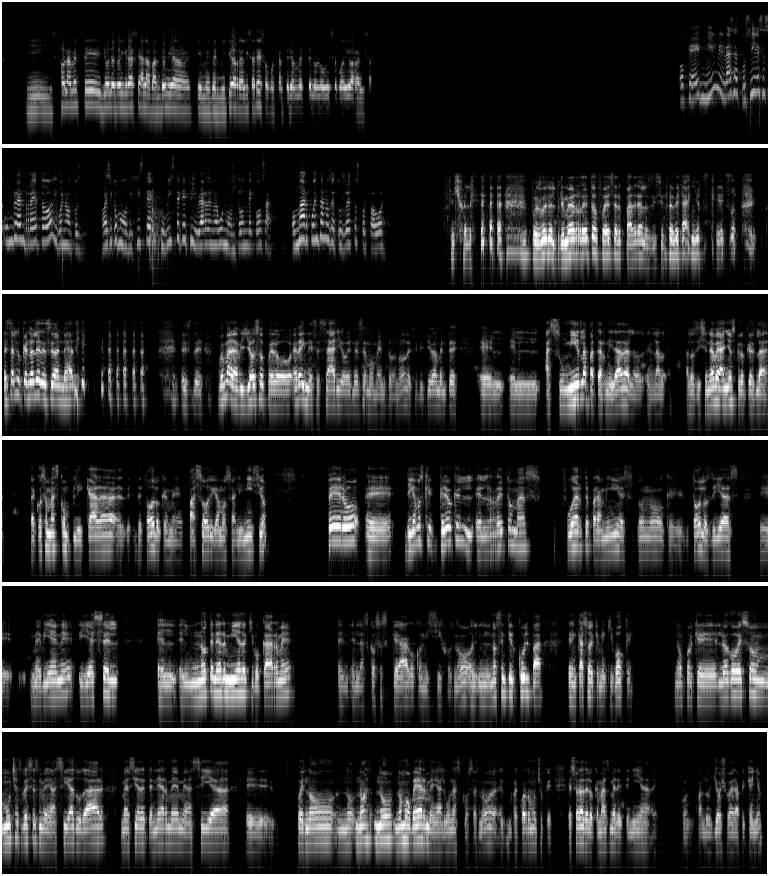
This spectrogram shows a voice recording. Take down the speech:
Y solamente yo le doy gracias a la pandemia que me permitió realizar eso, porque anteriormente no lo hubiese podido realizar. Ok, mil, mil gracias. Pues sí, ese es un gran reto y bueno, pues ahora sí como dijiste, tuviste que equilibrar de nuevo un montón de cosas. Omar, cuéntanos de tus retos, por favor. Híjole, pues bueno, el primer reto fue ser padre a los 19 años, que eso es algo que no le deseo a nadie. Este, fue maravilloso, pero era innecesario en ese momento, ¿no? Definitivamente el, asumir la paternidad a, los 19 años creo que es la, cosa más complicada de, todo lo que me pasó, digamos, al inicio. Pero eh, digamos que creo que el, reto más fuerte para mí es uno que todos los días eh, me viene y es el, el, no tener miedo a equivocarme en, las cosas que hago con mis hijos, ¿no? no sentir culpa en caso de que me equivoque, ¿no? Porque luego eso muchas veces me hacía dudar, me hacía detenerme, me hacía eh, pues no, no, no, no, no moverme algunas cosas, ¿no? Eh, recuerdo mucho que eso era de lo que más me detenía eh, cuando Joshua era pequeño.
